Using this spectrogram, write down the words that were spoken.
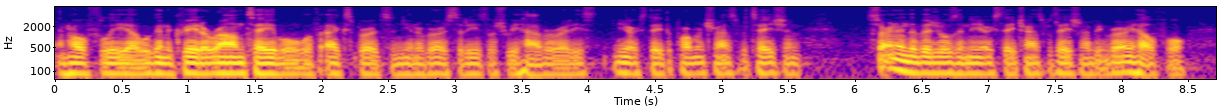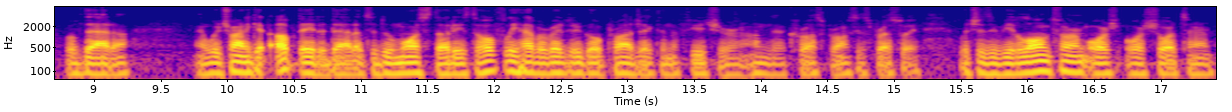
and hopefully, uh, we're going to create a roundtable with experts and universities, which we have already. New York State Department of Transportation, certain individuals in New York State Transportation have been very helpful with data, and we're trying to get updated data to do more studies to hopefully have a ready to go project in the future on the Cross Bronx Expressway, which is either long term or, or short term.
